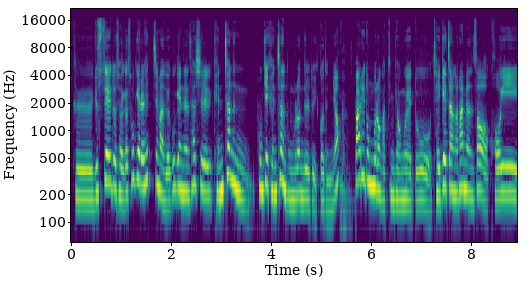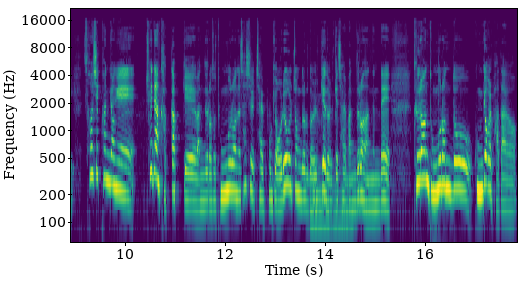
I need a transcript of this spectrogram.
그 뉴스에도 저희가 소개를 했지만 외국에는 사실 괜찮은 보기에 괜찮은 동물원들도 있거든요. 파리 동물원 같은 경우에도 재개장을 하면서 거의 서식 환경에 최대한 가깝게 만들어서 동물원을 사실 잘 보기 어려울 정도로 넓게 넓게 잘 만들어 놨는데 그런 동물원도 공격을 받아요.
